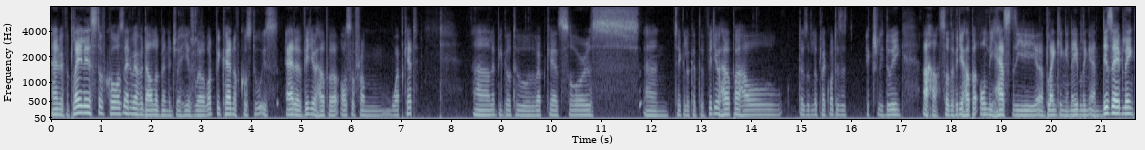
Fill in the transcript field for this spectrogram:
and we have a playlist of course and we have a download manager here as well. What we can of course do is add a video helper also from Webcat. Uh, let me go to the Webcat source and take a look at the video helper. How does it look like? What is it actually doing? Aha, so the video helper only has the uh, blanking enabling and disabling.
